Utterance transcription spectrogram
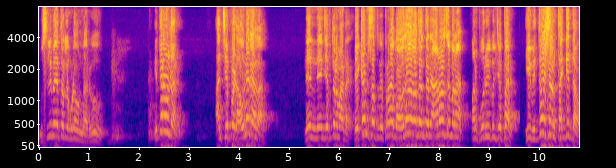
ముస్లిమేతరులు కూడా ఉన్నారు ఇద్దరు ఉన్నారు. అని చెప్పాడు అవునా కదా? నేను నేను చెప్తున్నమాట ఏకం సత్ విప్రా బహుదావదంతని ఆ రోజు మన మన పూర్వీకులు చెప్పారు. ఈ విద్వేషాన్ని తగ్గిద్దాం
